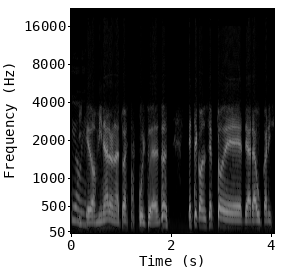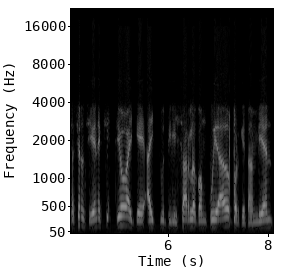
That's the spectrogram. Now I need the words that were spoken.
y que dominaron a todas estas culturas. Entonces, este concepto de, de, araucanización, si bien existió, hay que, hay que utilizarlo con cuidado porque también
